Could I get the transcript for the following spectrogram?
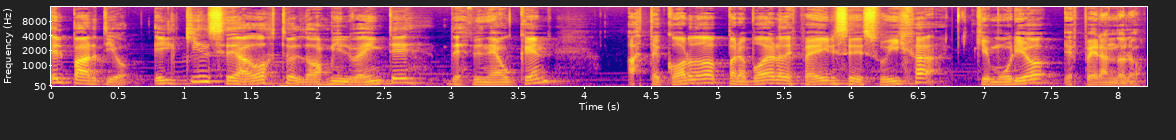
Él partió el 15 de agosto del 2020 desde Neuquén hasta Córdoba para poder despedirse de su hija que murió esperándolo.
